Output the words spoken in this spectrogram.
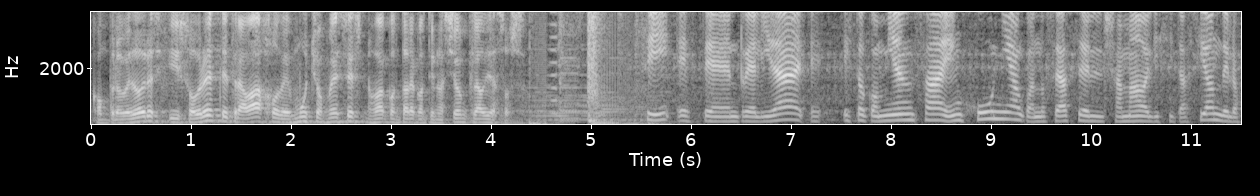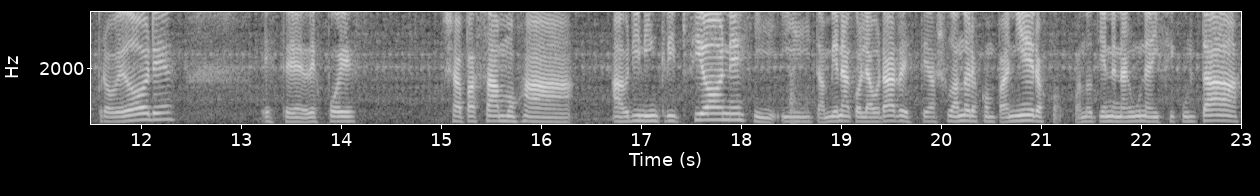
con proveedores y sobre este trabajo de muchos meses nos va a contar a continuación Claudia Sosa. Sí, este, en realidad eh, esto comienza en junio cuando se hace el llamado a licitación de los proveedores. Este, después ya pasamos a, abrir inscripciones y, también a colaborar este, ayudando a los compañeros cuando tienen alguna dificultad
